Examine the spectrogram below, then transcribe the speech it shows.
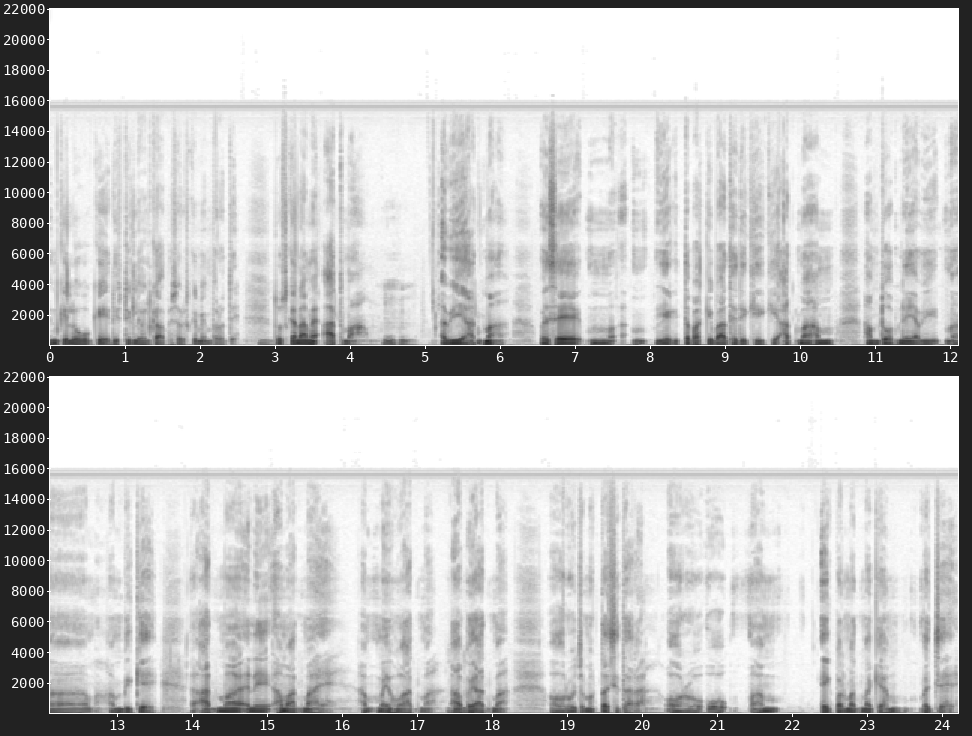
इनके लोगों के डिस्ट्रिक्ट लेवल के ऑफिसर उसके मेंबर होते हैं। तो उसका नाम है आत्मा। अभी ये आत्मा वैसे ये इतफाक की बात है देखिए कि आत्मा हम हम तो अपने अभी आ, हम भी के आत्मा यानी हम आत्मा है हम मैं हूँ आत्मा आप है आत्मा और वो चमकता सितारा और वो हम एक परमात्मा के हम बच्चे हैं।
